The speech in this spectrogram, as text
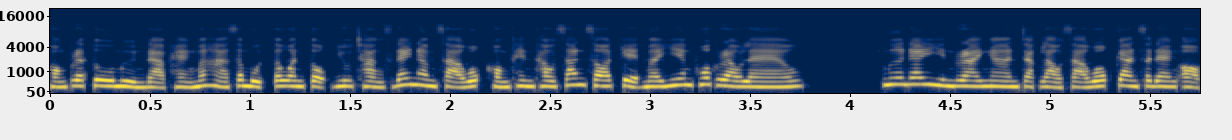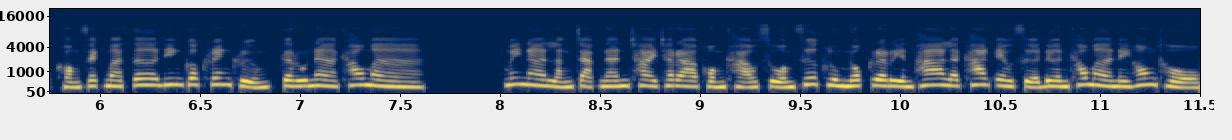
ของประตูหมื่นดาบแห่งมหาสมุทรตะวันตกยูชังได้นำสาวกของเทนเทาซันซอสเกตมาเยี่ยมพวกเราแล้ว เมื่อได้ยินรายงานจากเหล่าสาวกการแสดงออกของเซ็กมาสเตอร์ดิ้งก็เคร่งขรึมกรุณาเข้ามา ไม่นานหลังจากนั้นชายชราผมขาวสวมเสื้อคลุมนกกระเรียนผ้าและคาดเอวเสือเดินเข้ามาในห้องโถง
